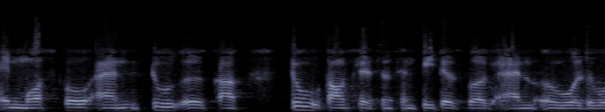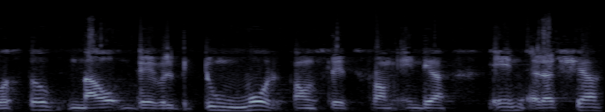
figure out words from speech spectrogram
in Moscow and two uh, two consulates in St. Petersburg and Vladivostok. Now there will be two more consulates from India in Russia.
